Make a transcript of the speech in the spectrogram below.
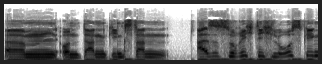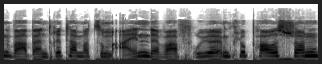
Ähm, und dann ging es dann als es so richtig losging, war Bernd Ritthammer zum einen, der war früher im Clubhaus schon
